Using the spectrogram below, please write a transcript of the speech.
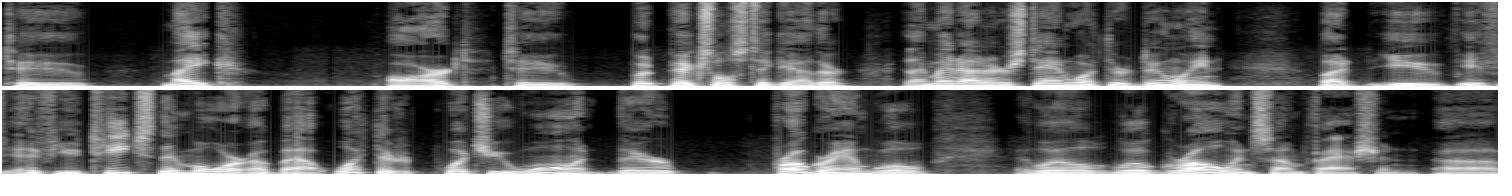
to make art, to put pixels together. They may not understand what they're doing, but you, if, if you teach them more about what they're, what you want, their program will will will grow in some fashion. Uh,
